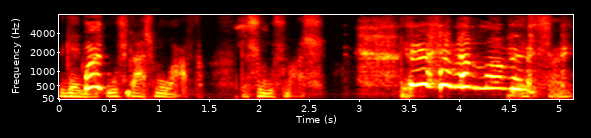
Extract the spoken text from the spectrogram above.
You gave me What? the ooshkosh muaf. The smooshmash. and I love Yeah, it. son.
